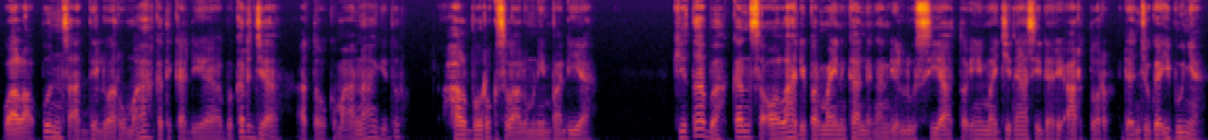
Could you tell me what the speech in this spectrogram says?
Walaupun saat di luar rumah ketika dia bekerja atau ke mana gitu, hal buruk selalu menimpa dia. Kita bahkan seolah dipermainkan dengan delusi atau imajinasi dari Arthur dan juga ibunya.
